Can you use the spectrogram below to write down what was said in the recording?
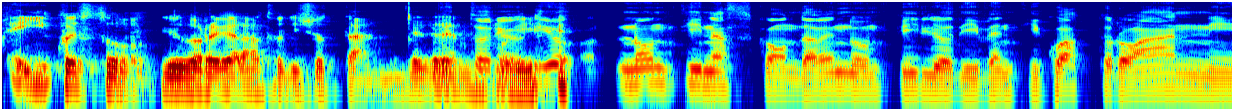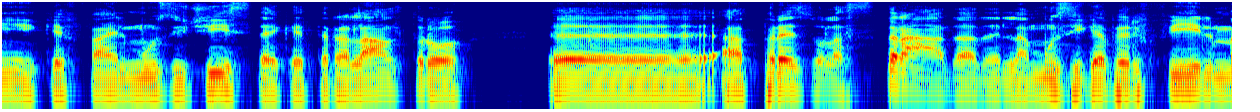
E io questo gliel'ho regalato a 18 anni. Vittorio, poi. io non ti nascondo, avendo un figlio di 24 anni che fa il musicista e che tra l'altro eh, ha preso la strada della musica per film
